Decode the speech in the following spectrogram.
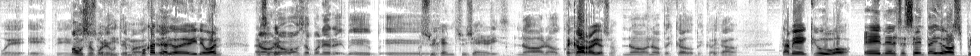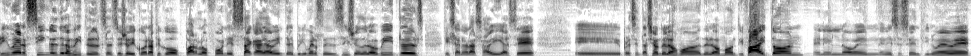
fue este. Vamos a poner un tema, Buscate ¿eh? algo de Billy Bond. No, no, vamos a poner. eh, eh, Sui, gen- sui generis. no, no. con- Pescado Rabioso. No, no, pescado, pescado. Pecado. También, ¿qué hubo? En el 62, primer single de los Beatles. El sello discográfico Parlophone saca a la venta el primer sencillo de los Beatles. Esa no la sabías, ¿eh? Eh, presentación de los, Mo- de los Monty Python en el, noven- en el 69.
